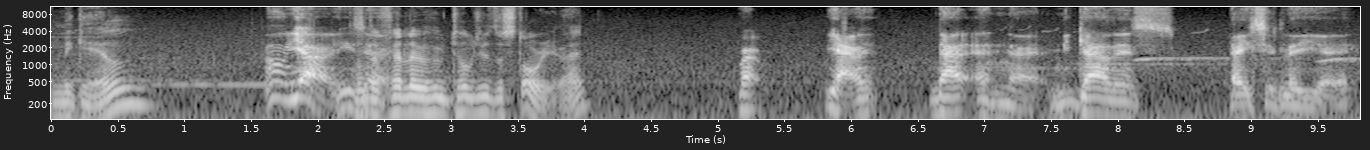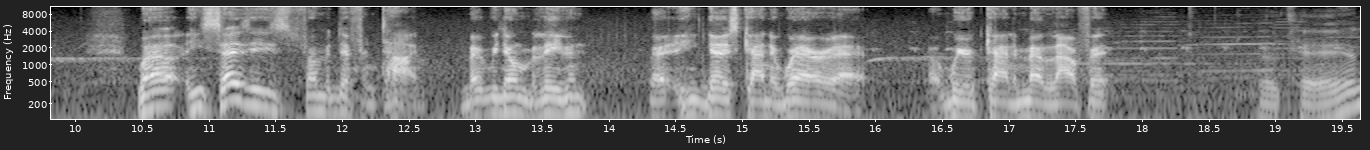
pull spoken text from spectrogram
Miguel? Oh, yeah, he's the a... fellow who told you the story, right? Well, yeah, that and uh, Miguel is basically, uh, well, he says he's from a different time, but we don't believe him. But he does kind of wear a, a weird kind of metal outfit. Okay.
